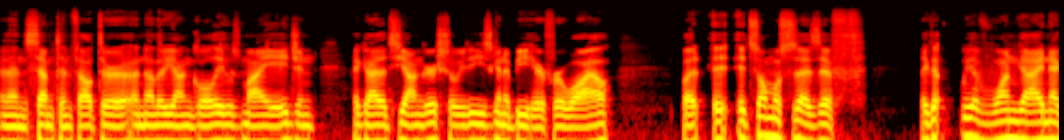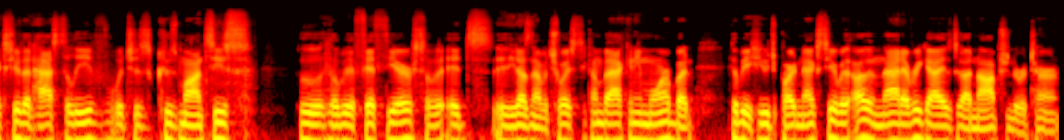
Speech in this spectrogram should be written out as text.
and then Sempton Felter, another young goalie who's my age and a guy that's younger, so he's going to be here for a while but it, it's almost as if like the, we have one guy next year that has to leave, which is Koumontzis, who he'll be a fifth year, so it's he doesn't have a choice to come back anymore, but he'll be a huge part next year. But other than that, every guy's got an option to return.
